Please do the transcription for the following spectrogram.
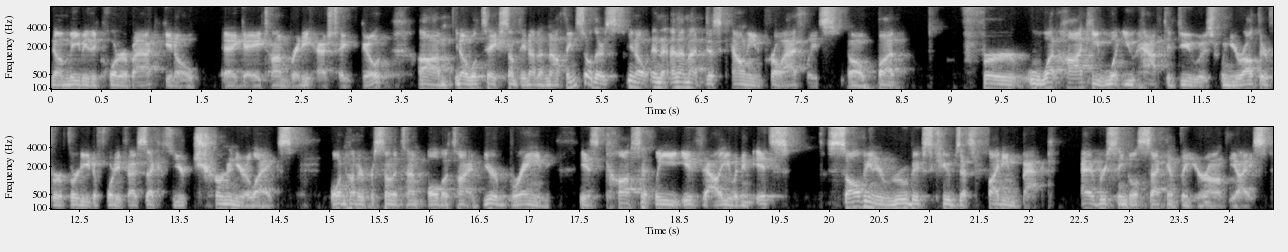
you know, maybe the quarterback, you know, aka Tom Brady, hashtag GOAT, um, you know, will take something out of nothing. So there's, you know, and, and I'm not discounting pro athletes, oh, but for what hockey, what you have to do is when you're out there for 30 to 45 seconds, you're churning your legs 100% of the time, all the time. Your brain is constantly evaluating. It's solving a Rubik's cubes that's fighting back every single second that you're on the ice.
